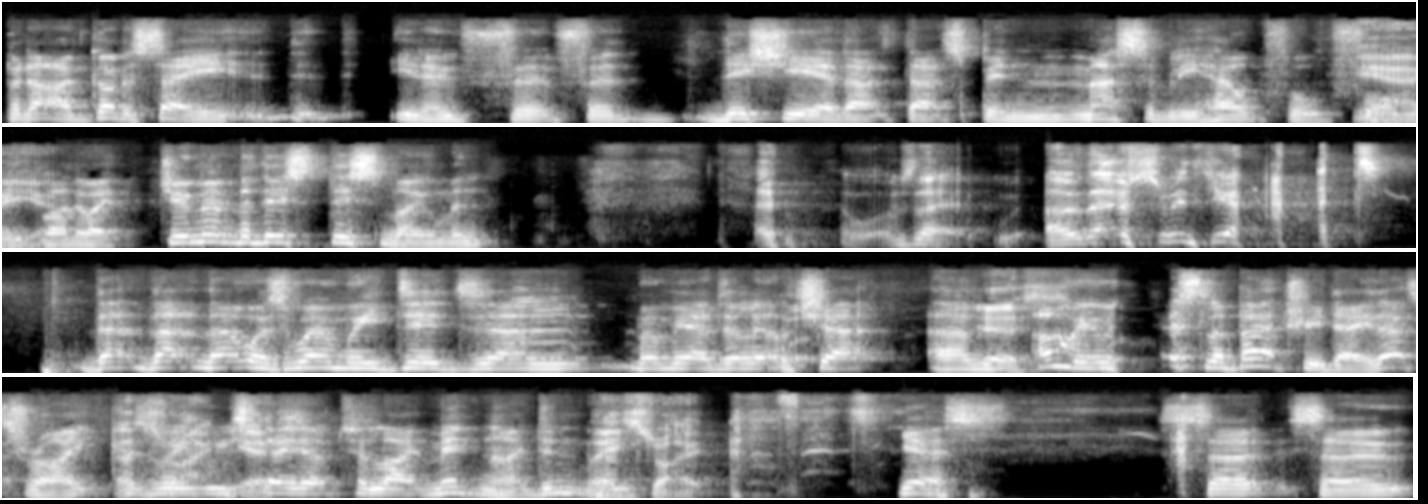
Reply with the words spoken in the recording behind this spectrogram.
but I've got to say, you know, for, for this year, that, that's been massively helpful for yeah, me, by the way. Do you remember this, this moment? what was that? Oh, that was with your hat. That, that that was when we did um, when we had a little chat. Um, yes. Oh, it was Tesla Battery Day. That's right, because we, right, we yes. stayed up to like midnight, didn't we? That's right. yes. So so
